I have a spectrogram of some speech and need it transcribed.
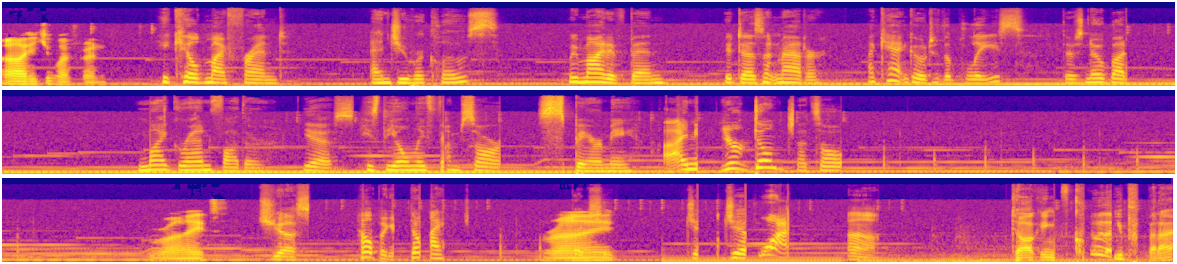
Uh, he killed my friend. He killed my friend. And you were close? We might have been. It doesn't matter. I can't go to the police. There's nobody. My grandfather. Yes. He's the only. I'm sorry. Spare me. I need. You're Don't. That's all. Right, just helping. Don't. I. right. J- j- What? Uh, Talking. You, but I.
